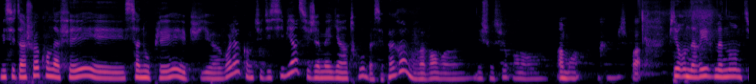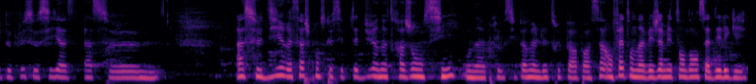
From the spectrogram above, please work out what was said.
Mais c'est un choix qu'on a fait et ça nous plaît. Et puis euh, voilà, comme tu dis si bien, si jamais il y a un trou, bah, c'est pas grave, on va vendre euh, des chaussures pendant un mois. Je sais pas. Puis on arrive maintenant un petit peu plus aussi à, à se à se dire, et ça je pense que c'est peut-être dû à notre agent aussi, on a appris aussi pas mal de trucs par rapport à ça. En fait, on n'avait jamais tendance à déléguer.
